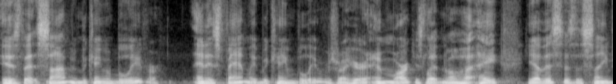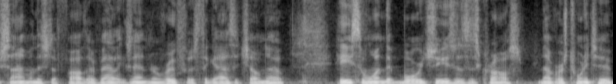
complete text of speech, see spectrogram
is that Simon became a believer and his family became believers right here. And Mark is letting them know, hey, yeah, this is the same Simon that's the father of Alexander and Rufus, the guys that y'all know. He's the one that bore Jesus' cross. Now, verse 22.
